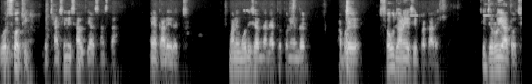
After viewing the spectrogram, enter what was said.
વર્ષોથી છ્યાસી ની સાલથી આ સંસ્થા અહીંયા કાર્યરત છે. માની મોદી સાહેબના નેતૃત્વની અંદર આપણે સૌ જાણીએ છીએ પ્રકારે જે જરૂરિયાતો છે.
